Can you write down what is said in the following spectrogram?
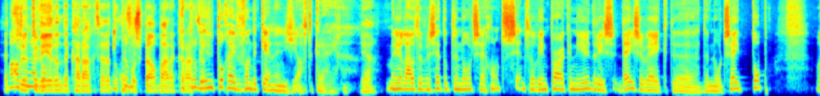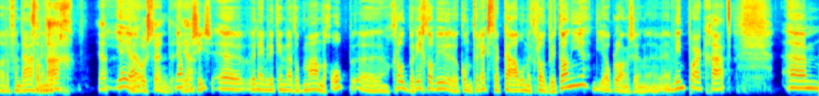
Het nou fluctuerende karakter, het Ik probeer- onvoorspelbare Ik karakter. probeer u toch even van de kernenergie af te krijgen. Ja, Meneer Louter, we zetten op de Noordzee gewoon ontzettend veel windparken neer. Er is deze week de, de Noordzee top. We hadden vandaag... vandaag. Ja, Ja, ja. in Oostende. Ja, precies. Eh, we nemen dit inderdaad op maandag op. Eh, een groot bericht alweer. Er komt een extra kabel met Groot-Brittannië, die ook langs een, een windpark gaat. Ehm,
